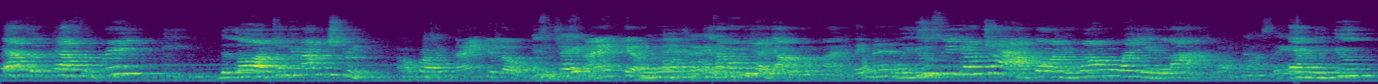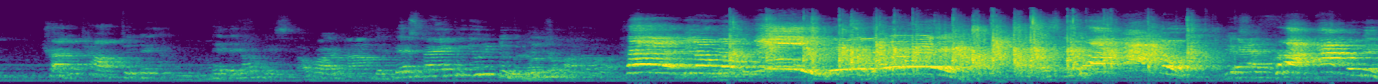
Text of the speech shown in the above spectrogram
Pastor, Pastor Green, the Lord took him out the street. All right. Thank you, Lord. This Jacob. Thank you. And I'm gonna tell y'all one thing. Amen. When you see your child going the wrong way in life, and when you try to talk to them, and they don't listen. All right. The best thing for you to do is leave them alone. Hey, get on your knees! Cry out for them. Yes. Cry out for them.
